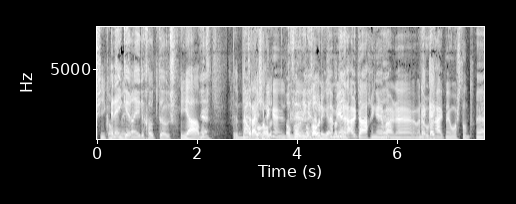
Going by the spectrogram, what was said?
vierkante In één keer meter. een hele grote doos. Ja, want Ja. De Nou, bedrijfshallen, Woningen, Of. Woningen. Er zijn- Woningen, Er zijn meerdere uitdagingen Ja. waar de, waar de Kijk, overheid mee worstelt. Ja.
